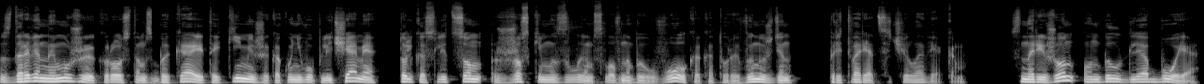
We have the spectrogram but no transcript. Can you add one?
Здоровенный мужик, ростом с быка и такими же, как у него плечами, только с лицом жестким и злым, словно бы у волка, который вынужден притворяться человеком. Снаряжен он был для боя.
